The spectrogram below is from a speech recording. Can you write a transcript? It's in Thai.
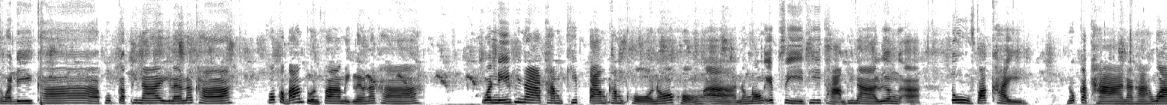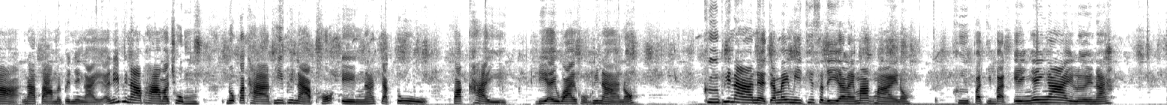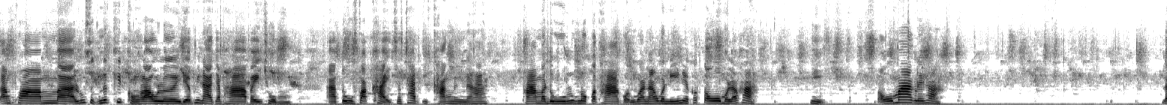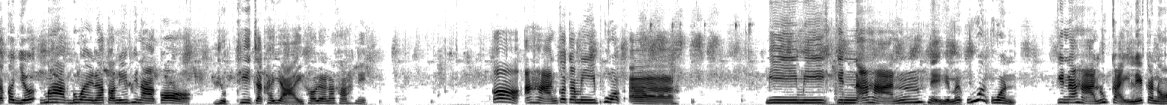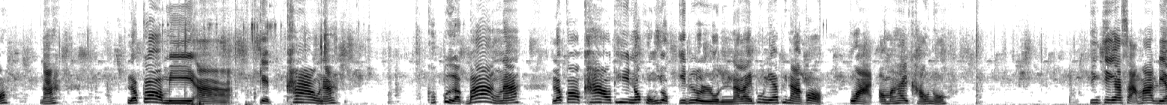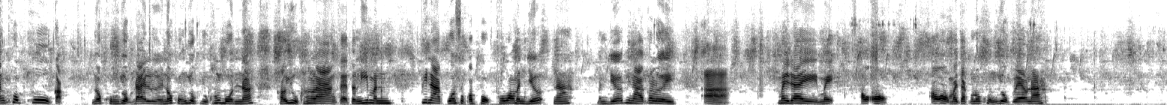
สวัสดีค่ะ พบกับพี่นายอีกแล้วนะคะ พบกับบ้านสวนฟาร์มอีกแล้วนะคะ วันนี้พี่นาทำคลิปตามคำขอเนาะของอ่าน้องๆ FC ที่ถามพี่นาเรื่องอ่าตู้ฟักไข่นกกระทานะคะ ว่าหน้าตามันเป็นยังไง อันนี้พี่นาพามาชมนกกระทาที่พี่นาเพาะเองนะจากตู้ฟักไข่ DIY ของพี่นาเนาะคือพี่นาเนี่ยจะไม่มีทฤษฎีอะไรมากมายเนาะ คือปฏิบัติเองง่าย ๆเลยนะ ตามความรู้สึกนึกคิดของเราเลย เดี๋ยวพี่นาจะพาไปชมตู้ฟักไข่ชัดๆอีกครั้งหนึ่งนะคะ พามาดูลูกนกกระทาก่อนว่านะวันนี้เนี่ยเขาโตหมดแล้วค่ะ นี่โตมากเลยค่ะ แล้วก็เยอะมากด้วยนะ ตอนนี้พี่นาก็หยุดที่จะขยายเขาแล้วนะคะ นี่ ก็อาหารก็จะมีพวกอ่า มีมีกินอาหารเนี่ยเห็นไหมอ้วนอ้วนกินอาหารลูกไก่เล็กอะเนาะนะ แล้วก็มีอ่าเก็บข้าวนะเขาเปลือกบ้างนะ แล้วก็ข้าวที่นกหงส์หยกกินหล่นๆอะไร พวกนี้พี่นาก็กวาดเอามาให้เขาเนาะจริงๆอะสามารถเลี้ยงควบคู่กับนกหงส์หยกได้เลย นกหงส์หยกอยู่ข้างบนนะเขาอยู่ข้างล่าง แต่ตอนนี้มันพี่นากลัวสกปรกเพราะว่ามันเยอะนะ มันเยอะพี่นาก็เลย อ่า ไม่ได้ไม่เอาออก เอาออกมาจากนกหงหยกแล้วนะ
